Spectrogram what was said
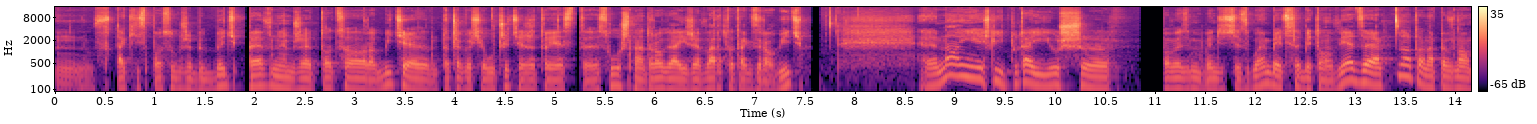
mm, w taki sposób, żeby być pewnym, że to, co robicie, to czego się uczycie, że to jest e, słuszna droga i że warto tak zrobić. E, no i jeśli tutaj już powiedzmy będziecie zgłębiać sobie tą wiedzę, no to na pewno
